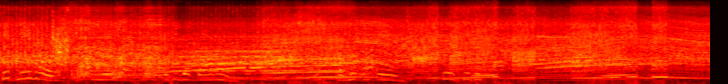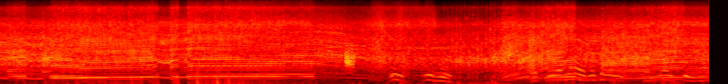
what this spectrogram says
คลิปนี้นะผมมีแรงมากไอที่ยกล้อผมยกล้าเองคือคืออู้อู้หูไเพื่นม่ไม่ใช่ไม่จริงนะ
